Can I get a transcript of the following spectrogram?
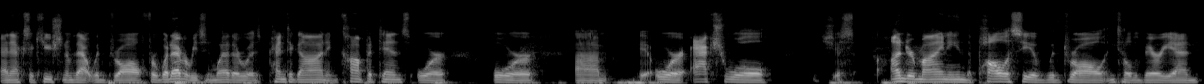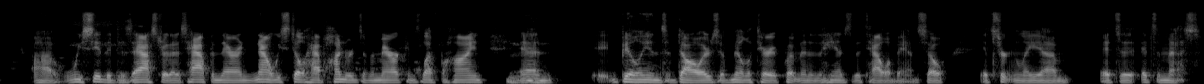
and execution of that withdrawal, for whatever reason, whether it was Pentagon incompetence or or um, or actual just undermining the policy of withdrawal until the very end. Uh, we see the disaster that has happened there, and now we still have hundreds of Americans left behind Mhm. and eh, billions of dollars of military equipment in the hands of the Taliban. So it's certainly um, it's a it's a mess.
